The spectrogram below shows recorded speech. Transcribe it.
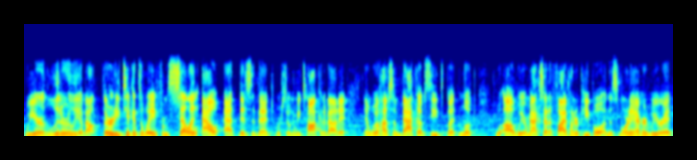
we are literally about 30 tickets away from selling out at this event. We're still going to be talking about it and we'll have some backup seats. But look, uh, we were maxed out at 500 people, and this morning I heard we were at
